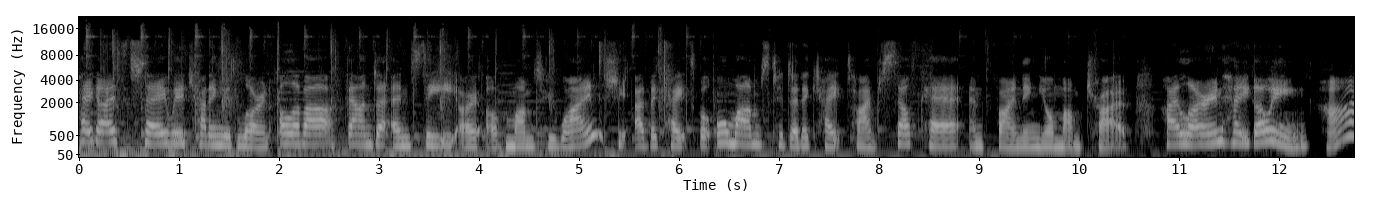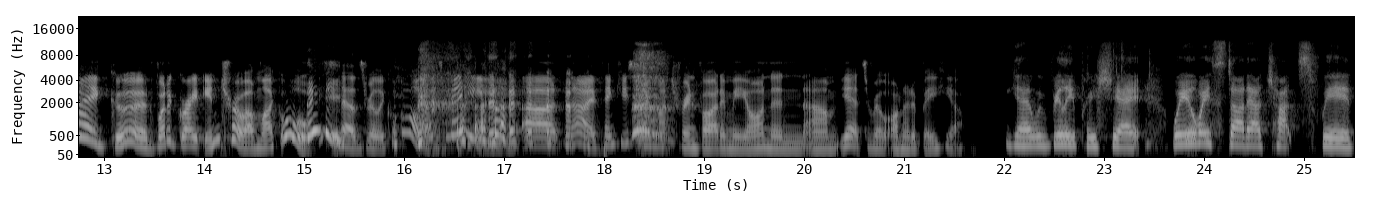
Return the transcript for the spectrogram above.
Hey guys, today we're chatting with Lauren Oliver, founder and CEO of Mums Who Wine. She advocates for all mums to dedicate time to self-care and finding your mum tribe. Hi Lauren, how are you going? Hi, good. What a great intro. I'm like, oh, Hey. sounds really cool. Oh, that's me. uh, no, thank you so much for inviting me on. And um, yeah, it's a real honor to be here. Yeah, we really appreciate. We always start our chats with,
